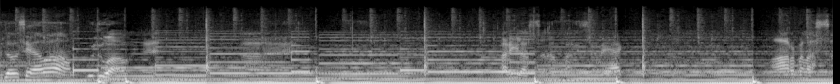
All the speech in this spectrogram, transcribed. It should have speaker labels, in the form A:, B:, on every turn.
A: Abdul Sela, bulu awalnya. Hari lah, hari selek. Armelas.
